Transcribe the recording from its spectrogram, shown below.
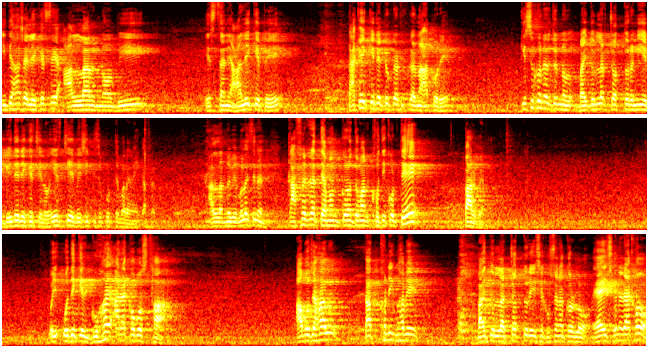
ইতিহাসে লিখেছে, আল্লাহর নবী স্থানীয় আলীকে পেয়ে তাকে কেটে টুকরা টুকরা না করে কিছুক্ষণের জন্য বাইতুল্লাহর চত্বরে নিয়ে বেঁধে রেখেছিল। এর চেয়ে বেশি কিছু করতে পারে নাই কাফের। আল্লাহ নবী বলেছিলেন, কাফেররা তেমন কোনো তোমার ক্ষতি করতে পারবে না। ওই ওদিকের গুহায় আর এক অবস্থা। আবু জাহাল তাৎক্ষণিকভাবে বাইতুল্লাহ চত্বরে এসে ঘোষণা করল, এই, শুনে রাখো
